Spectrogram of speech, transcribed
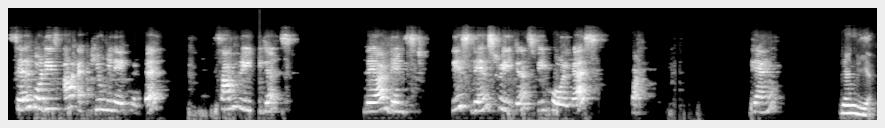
cell bodies are accumulated at some regions. They are dense. These dense regions we called as what? Gang Ganglia.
